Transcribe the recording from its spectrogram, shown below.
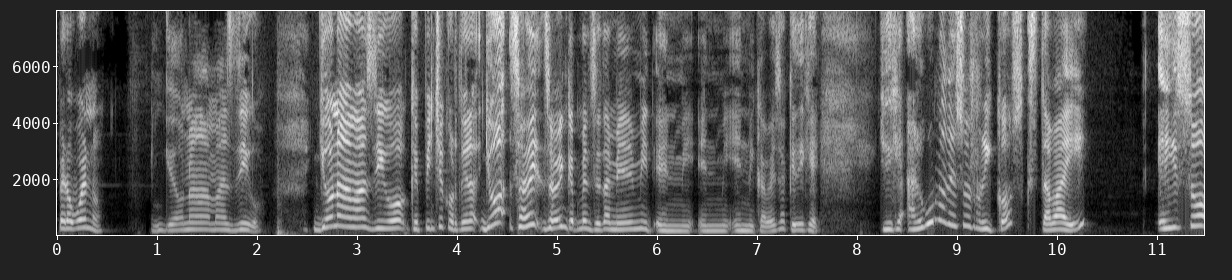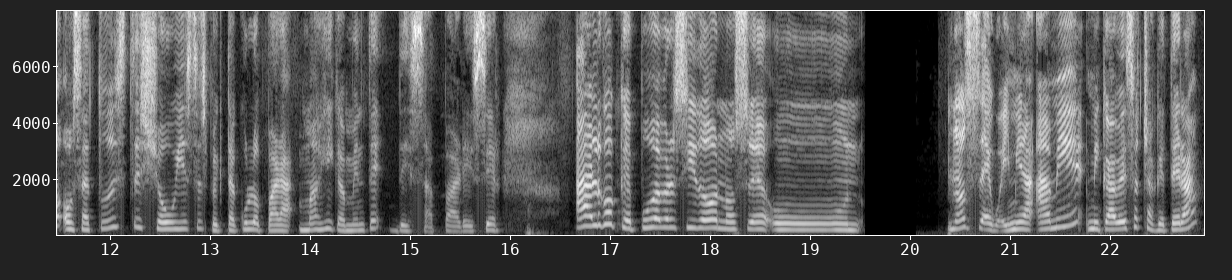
Pero bueno, yo nada más digo, yo nada más digo que pinche cortina. Yo, ¿saben, ¿saben qué pensé también en mi, en mi, en mi, en mi cabeza? Que dije, yo dije, alguno de esos ricos que estaba ahí hizo, o sea, todo este show y este espectáculo para mágicamente desaparecer. Algo que pudo haber sido, no sé, un... No sé, güey, mira, a mí mi cabeza chaquetera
